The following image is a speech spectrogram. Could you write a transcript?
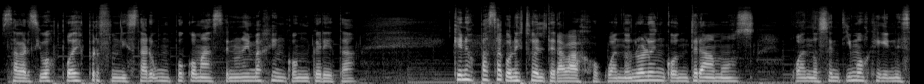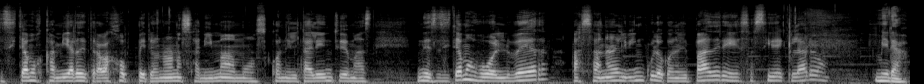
saber si vos podés profundizar un poco más en una imagen concreta. ¿Qué nos pasa con esto del trabajo? Cuando no lo encontramos, cuando sentimos que necesitamos cambiar de trabajo pero no nos animamos con el talento y demás. ¿Necesitamos volver a sanar el vínculo con el padre? ¿Es así de claro? Mira,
